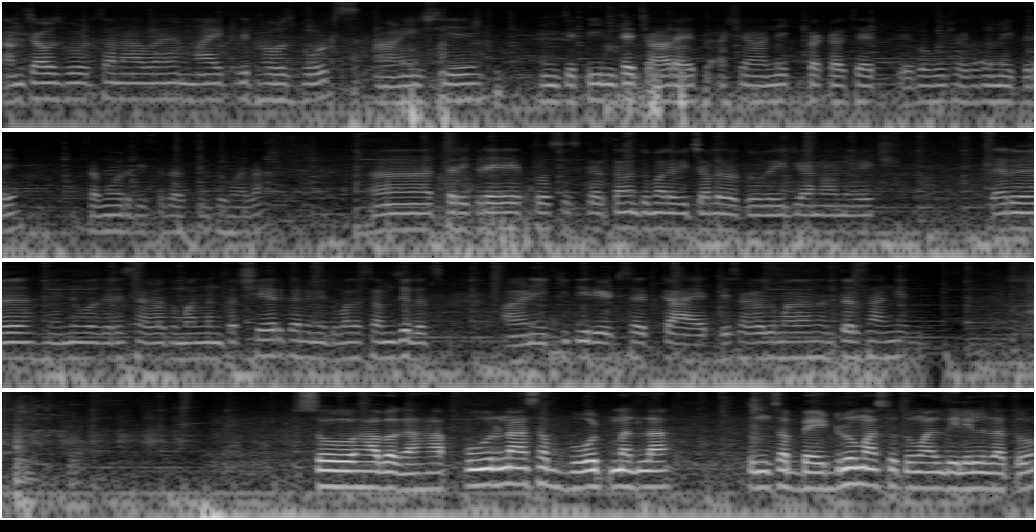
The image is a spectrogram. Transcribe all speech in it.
आमच्या हाऊसबोटचं नाव आहे माय ट्रिप हाऊस बोट्स आणि असे यांचे तीन ते चार आहेत असे अनेक प्रकारचे आहेत ते बघू शकता तुम्ही इकडे. समोर दिसत असतील तुम्हाला. तर इकडे प्रोसेस करताना तुम्हाला विचारलं होतो व्हेज या नॉन व्हेज तर मेनू वगैरे सगळं तुम्हाला नंतर शेअर करेन मी तुम्हाला समजेलच. आणि किती रेट्स आहेत काय आहेत ते सगळं तुम्हाला नंतर सांगेन. सो हा बघा हा पूर्ण असा बोटमधला तुमचा बेडरूम असतो तुम्हाला दिलेला जातो.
